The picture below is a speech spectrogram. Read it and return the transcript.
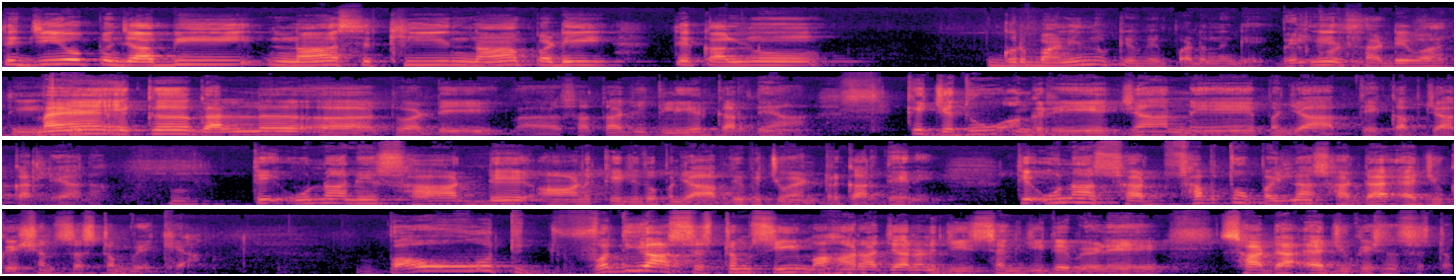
ਤੇ ਜੇ ਉਹ ਪੰਜਾਬੀ ਨਾ ਸਿੱਖੀ ਨਾ ਪੜ੍ਹੀ ਤੇ ਕੱਲ ਨੂੰ ਗੁਰਬਾਣੀ ਨੂੰ ਕਿਵੇਂ ਪੜਨਗੇ ਬਿਲਕੁਲ ਇਹ। ਸਾਡੇ ਵਾਸਤੇ ਮੈਂ ਇੱਕ ਗੱਲ ਤੁਹਾਡੀ ਸੱਤਾ ਜੀ ਕਲੀਅਰ ਕਰਦੇ ਹਾਂ ਕਿ ਜਦੋਂ ਅੰਗਰੇਜ਼ਾਂ ਨੇ ਪੰਜਾਬ ਤੇ ਕਬਜ਼ਾ ਕਰ ਲਿਆ ਨਾ ਤੇ ਉਹਨਾਂ ਨੇ ਸਾਡੇ ਆਣ ਕੇ ਜਦੋਂ ਪੰਜਾਬ ਦੇ ਵਿੱਚੋਂ ਐਂਟਰ ਕਰਦੇ ਨੇ ਤੇ ਉਹਨਾਂ ਸਭ ਤੋਂ ਪਹਿਲਾਂ ਸਾਡਾ ਐਜੂਕੇਸ਼ਨ ਸਿਸਟਮ ਵੇਖਿਆ। ਬਹੁਤ ਵਧੀਆ ਸਿਸਟਮ ਸੀ ਮਹਾਰਾਜਾ ਰਣਜੀਤ ਸਿੰਘ ਜੀ ਦੇ ਵੇਲੇ ਸਾਡਾ ਐਜੂਕੇਸ਼ਨ ਸਿਸਟਮ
